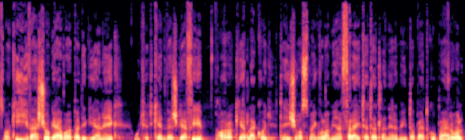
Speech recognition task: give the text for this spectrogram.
a kihívás jogával pedig élnék, úgyhogy kedves Gefi, arra kérlek, hogy te is oszd meg valamilyen felejthetetlen élményt a Petkupáról,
